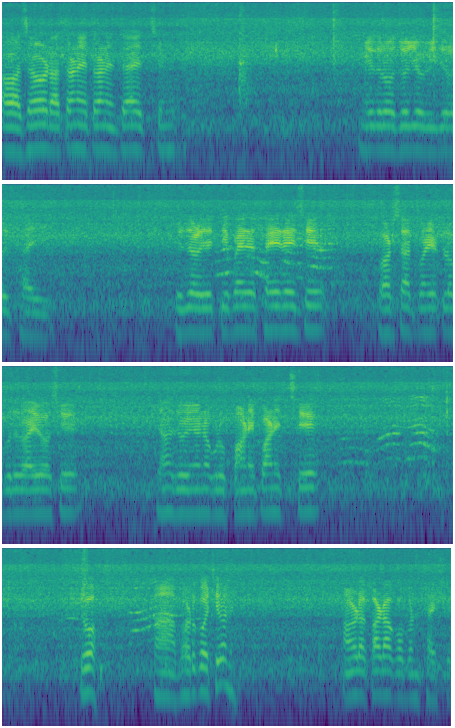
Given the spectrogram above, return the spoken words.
આવા ઝાડા ત્રણે ત્રણે જાય જ છે. મિત્રો. જોજો વીજળી થાય. વીજળી એટલી ભારે થઈ રહી છે. વરસાદ પણ એટલો બધો આવ્યો છે. જ્યાં જોઈએ? એનું પાણી પાણી જ છે. જો હા ભડકો થયો ને, આવડે કડાકો પણ થાય છે.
